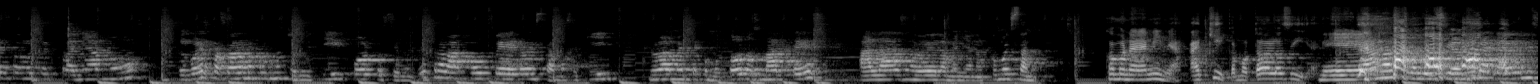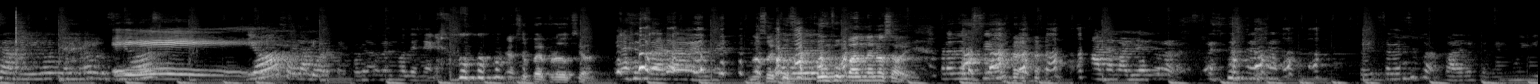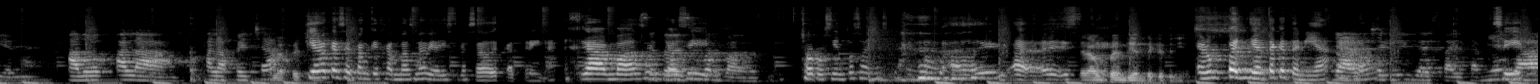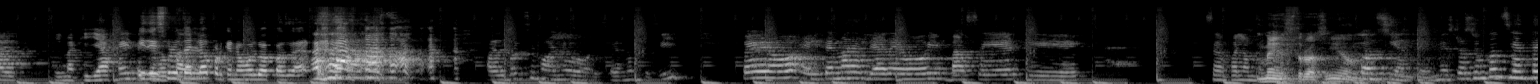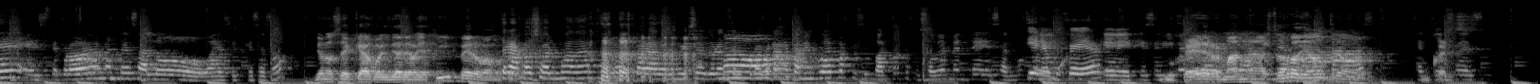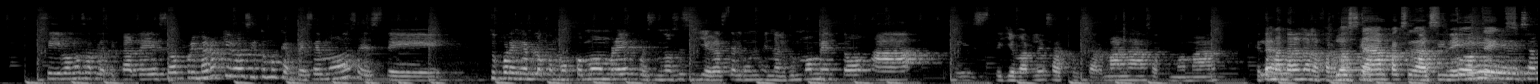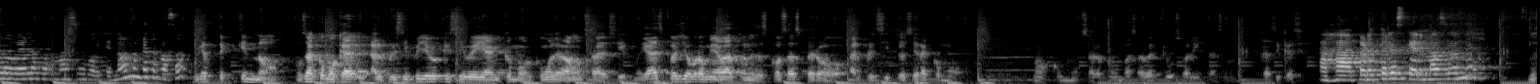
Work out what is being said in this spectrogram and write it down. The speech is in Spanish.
extrañamos. El jueves pasado no pudimos transmitir por cuestiones de trabajo, pero estamos aquí nuevamente como todos los martes a las 9 de la mañana. ¿Cómo están? Como una niña, aquí, como todos los días. Vean las producciones de acá de mis amigos, bien producidos. Eh, Yo soy la muerte, por eso vengo de negro. La superproducción. Exactamente. No soy Kung Fu, Kung Fu Panda, no soy. Producción, Ana María Serrano. Se, se ven súper padres, se ven muy bien. Ad hoc a la, a la fecha. La fecha. Quiero que sepan que jamás me había disfrazado de Catrina. Jamás, Se en casi chorrocientos años que tengo. Ay, ay, este, Era un pendiente que tenías. era un pendiente que tenía. Ya, ajá. el checklist ya está ahí también. Sí. Ya el, el maquillaje. Y quedó disfrútenlo padre. porque no vuelve a pasar. Para el próximo año esperemos que sí. Pero el tema del día de hoy va a ser. eh, se me fue el nombre. Menstruación. Consciente. Menstruación consciente, este, probablemente Salo va a decir qué es eso. Yo no sé qué hago el día de hoy aquí, pero vamos a Trajo ver. su almohada para dormirse durante no, el programa. también puede participar porque pues obviamente es algo Tiene que, mujer. que, que se vive Mujer, a hermana, estoy rodeado entre hermanas. mujeres. Entonces, sí, vamos a platicar de eso. Primero quiero así como que empecemos, este, tú por ejemplo como, como hombre, pues no sé si llegaste algún, en algún momento a este, llevarles a tus hermanas, a tu mamá, que te mandaran a la farmacia. Los tampax, las Así de, eh, esa lo ve a la farmacia, porque no, nunca te pasó. Fíjate que no. O sea, como que al, al principio yo creo que sí veían como, ¿cómo le vamos a decir? Ya después yo bromeaba con esas cosas, pero al principio sí era como, no, ¿cómo Salomón vas a ver que uso alitas, no? Casi, casi. Ajá, pero tú eres que el más grande.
